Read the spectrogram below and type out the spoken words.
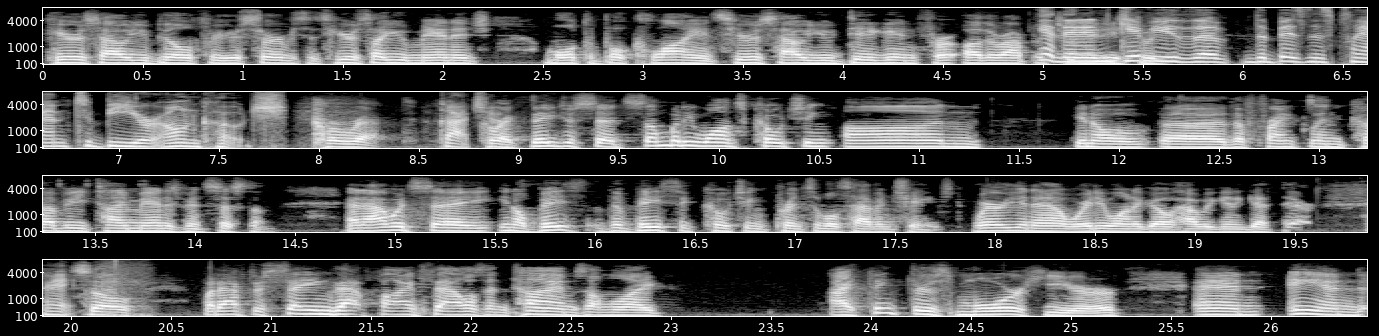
Here's how you bill for your services. Here's how you manage multiple clients. Here's how you dig in for other opportunities. yeah. They didn't give to- you the the business plan to be your own coach. correct. Gotcha. Correct. They just said somebody wants coaching on, you know, uh, the Franklin Covey time management system. And I would say, you know, base, the basic coaching principles haven't changed. Where are you now? Where do you want to go? How are we going to get there? Right. So, but after saying that 5,000 times, I'm like, I think there's more here. And, and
